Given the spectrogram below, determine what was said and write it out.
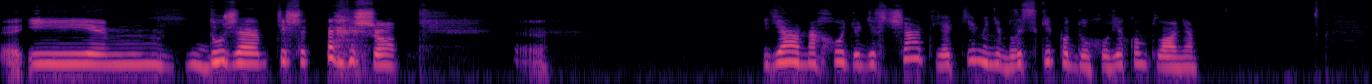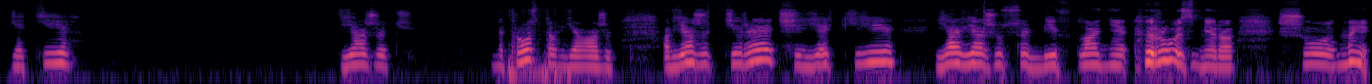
Е, І дуже тішить те, що е, я знаходжу дівчат, які мені близькі по духу, в якому плані, які в'яжуть, не просто в'яжуть, а в'яжуть ті речі, які я в'яжу собі в плані розміру, що ми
